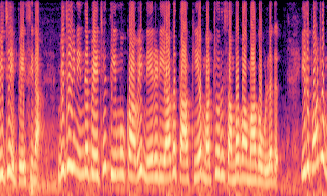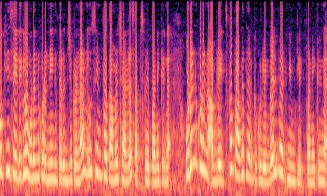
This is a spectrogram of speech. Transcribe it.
விஜய் பேசினார். விஜயின் இந்த பேச்சு திமுகவை நேரடியாக தாக்கிய மற்றொரு சம்பவமாக உள்ளது. இது போன்ற முக்கிய செய்திகளை உடனுக்குடன் நீங்க தெரிஞ்சுக்கணும்னா நியூஸ் இன்ஃபோ தமிழ் சேனலை சப்ஸ்கிரைப் பண்ணிக்கோங்க. உடனுக்குடன் அப்டேட்ஸ்க்கு பக்கத்தில் இருக்கக்கூடிய பெல் பட்டனையும் கிளிக் பண்ணிக்கோங்க.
